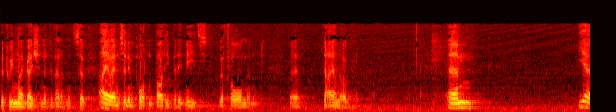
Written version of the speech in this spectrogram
between migration and development. So IOM's an important body, but it needs reform and uh, dialogue. Um, yeah,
